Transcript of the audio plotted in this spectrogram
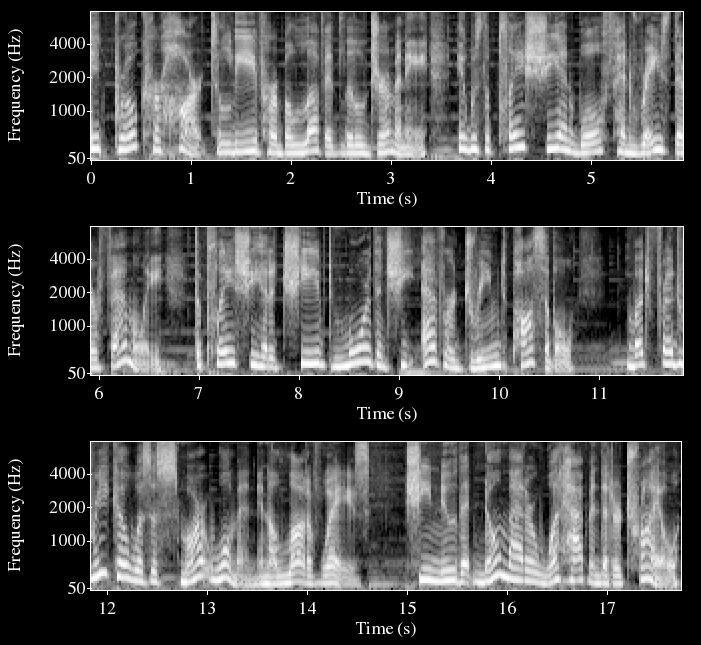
It broke her heart to leave her beloved little Germany. It was the place she and Wolf had raised their family, the place she had achieved more than she ever dreamed possible. But Frederica was a smart woman in a lot of ways. She knew that no matter what happened at her trial,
